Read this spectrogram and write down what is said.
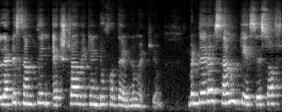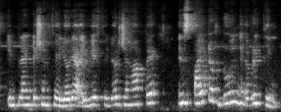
So that is something extra we can do for the endometrium but there are some cases of implantation failure या IVF failure जहाँ पे in spite of doing everything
